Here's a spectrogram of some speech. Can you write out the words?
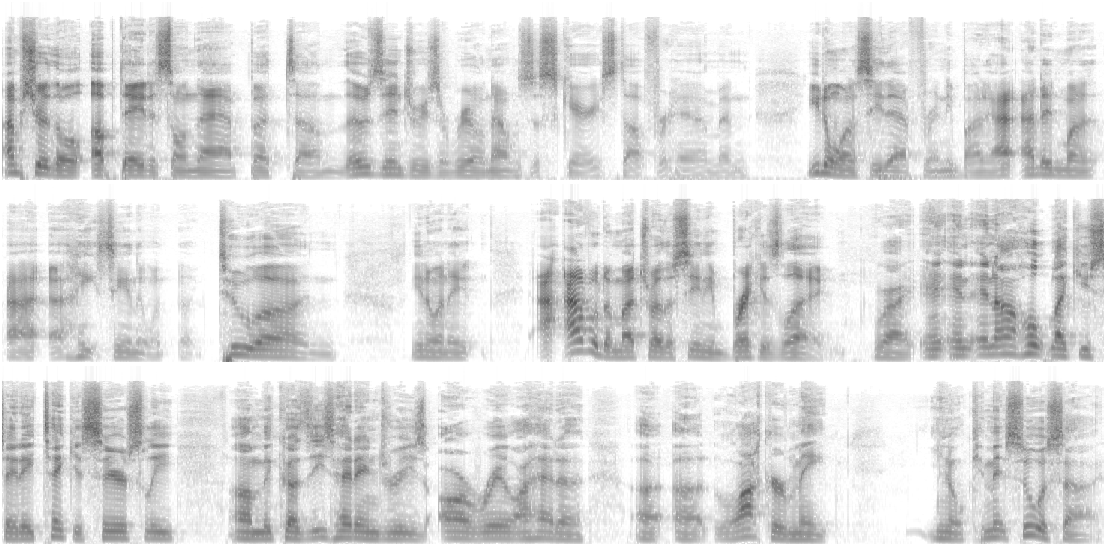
I'm sure they'll update us on that, but um, those injuries are real, and that was just scary stuff for him. And you don't want to see that for anybody. I, I didn't want to. I, I hate seeing it with like, Tua, and you know, and they. I, I would have much rather seen him break his leg. Right, and, and and I hope, like you say, they take it seriously, um, because these head injuries are real. I had a, a a locker mate, you know, commit suicide,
